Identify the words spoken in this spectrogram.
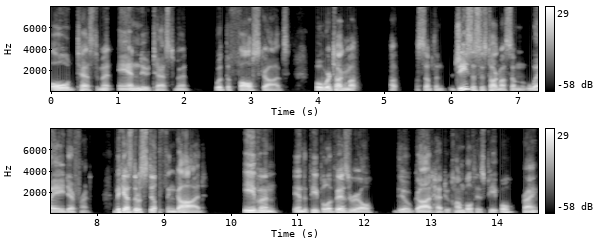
Old Testament and New Testament with the false gods. But we're talking about something, Jesus is talking about something way different because there's still in God, even in the people of Israel, though God had to humble his people, right?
